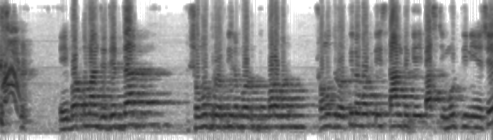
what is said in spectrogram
এই বর্তমান যে জেদ্দা সমুদ্র তীরবর্তী সমুদ্র তীরবর্তী স্থান থেকে এই পাঁচটি মূর্তি নিয়ে এসে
